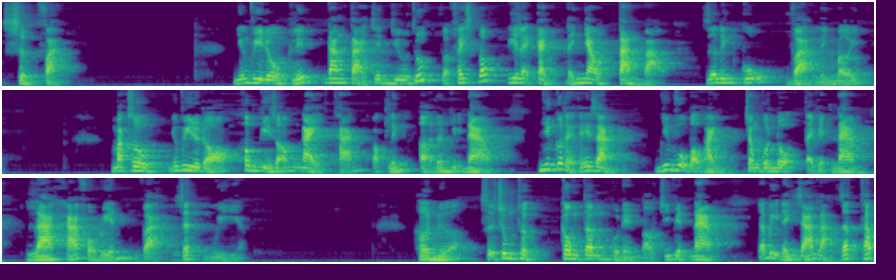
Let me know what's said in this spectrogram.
xử phạt. Những video clip đăng tải trên YouTube và Facebook ghi lại cảnh đánh nhau tàn bạo giữa lính cũ và lính mới. Mặc dù những video đó không ghi rõ ngày, tháng hoặc lính ở đơn vị nào, nhưng có thể thấy rằng những vụ bạo hành trong quân đội tại Việt Nam là khá phổ biến và rất nguy hiểm. Hơn nữa, sự trung thực, công tâm của nền báo chí Việt Nam đã bị đánh giá là rất thấp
